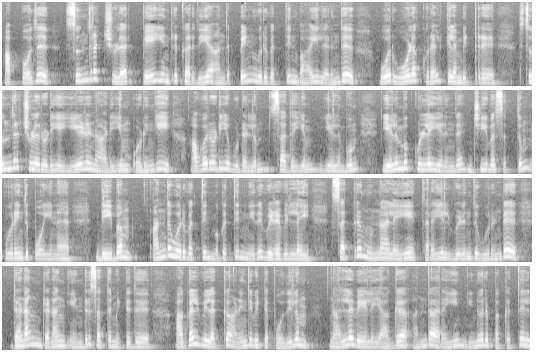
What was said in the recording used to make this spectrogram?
அப்போது சுந்தரச்சுழர் பேய் என்று கருதிய அந்த பெண் உருவத்தின் வாயிலிருந்து ஓர் ஓலக்குரல் கிளம்பிற்று. சுந்தரச்சுழருடைய ஏழு நாடியும் ஒடுங்கி அவருடைய உடலும் சதையும் எலும்பும் எலும்புக்குள்ளே இருந்த ஜீவசத்தும் உறைந்து போயின. தீபம் அந்த உருவத்தின் முகத்தின் மீது விழவில்லை. சற்று முன்னாலேயே தரையில் விழுந்து உருண்டு டனங் டனங் என்று சத்தமிட்டது. அகல் விளக்கு அணைந்துவிட்ட போதிலும் நல்ல வேளையாக அந்த அறையின் இன்னொரு பக்கத்தில்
